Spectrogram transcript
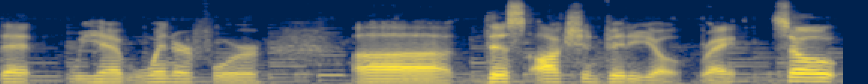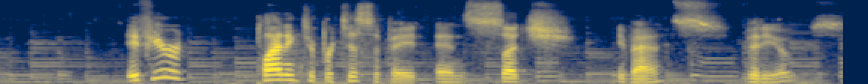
that we have winner for uh, this auction video, right? So if you're planning to participate in such events, videos,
